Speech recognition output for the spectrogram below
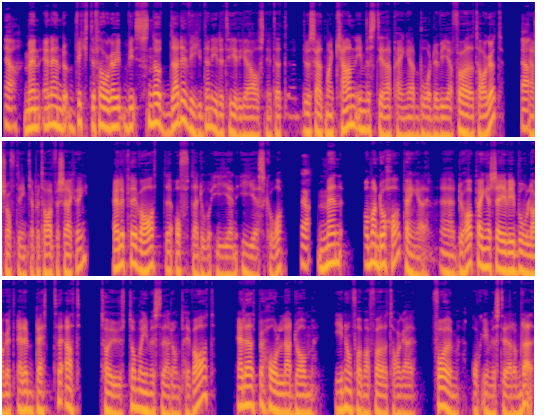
Ja, Men en ändå viktig fråga, vi- vi snuddade vid den i det tidigare avsnittet, det vill säga att man kan investera pengar både via företaget, Ja. kanske ofta i en kapitalförsäkring, eller privat, eh, ofta då i en ISK. Ja. Men om man då har pengar, eh, du har pengar säger vi i bolaget, är det bättre att ta ut dem och investera dem privat eller att behålla dem i någon form av företagarform och investera dem där?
